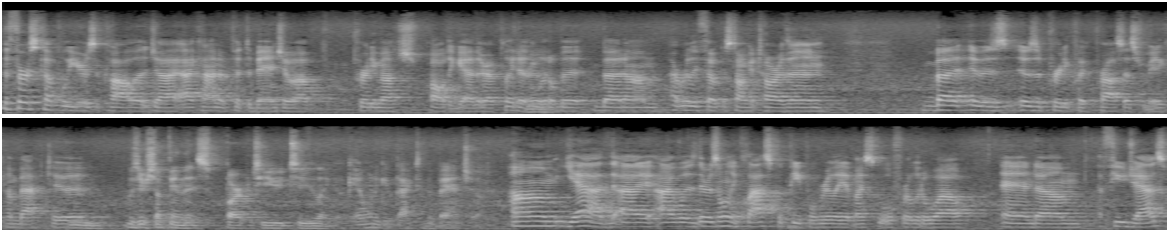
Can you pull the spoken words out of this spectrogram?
The first couple of years of college, I, I kind of put the banjo up pretty much all together. I played it Really? a little bit, but um, I really focused on guitar then. But it was it was a pretty quick process for me to come back to it. mm. was there something that sparked you to like, okay, I want to get back to the banjo? Um, yeah, I, I was there was only classical people really at my school for a little while, and um, a few jazz,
